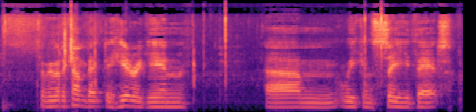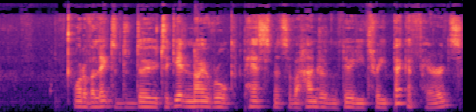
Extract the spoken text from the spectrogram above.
So if we were to come back to here again, um, we can see that what I've elected to do to get an overall capacitance of 133 picofarads,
